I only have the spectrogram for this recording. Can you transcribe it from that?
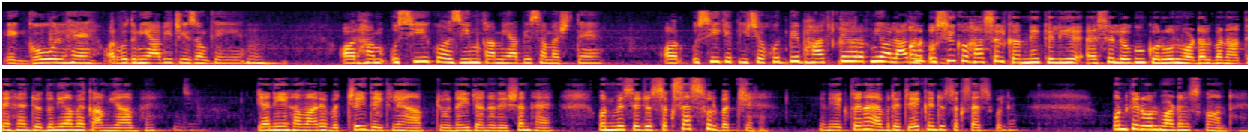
ایک گول ہیں اور وہ دنیاوی چیزوں کے ہی ہیں۔ اور ہم اسی کو عظیم کامیابی سمجھتے ہیں۔ اور اسی کے پیچھے خود بھی بھاگتے ہیں اور اپنی اولاد اور اسی کو حاصل کرنے کے لیے ایسے لوگوں کو رول ماڈل بناتے ہیں جو دنیا میں کامیاب ہیں۔ جی۔ یعنی ہمارے بچے ہی دیکھ لیں آپ جو نئی جنریشن ہے ان میں سے جو سکسیسفل بچے ہیں۔ یعنی ایک تو نا ایوریج ایک ہے جو سکسیسفل ہے ان کے رول ماڈلس کون ہیں؟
